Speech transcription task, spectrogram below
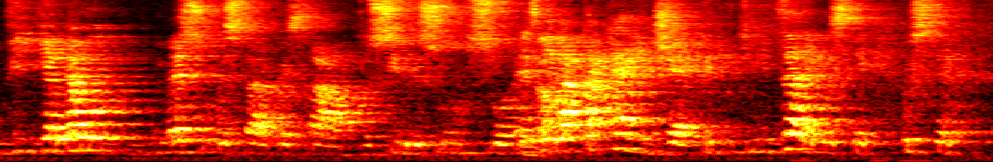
vi, vi abbiamo messo questa, questa possibile soluzione Esatto. per attaccare il jack, di utilizzare queste, queste,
